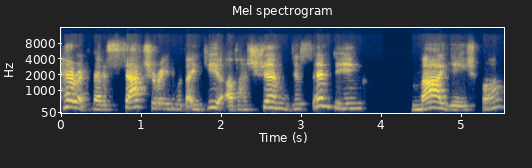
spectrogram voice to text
parak that is saturated with the idea of Hashem descending, Ma Yeshba,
